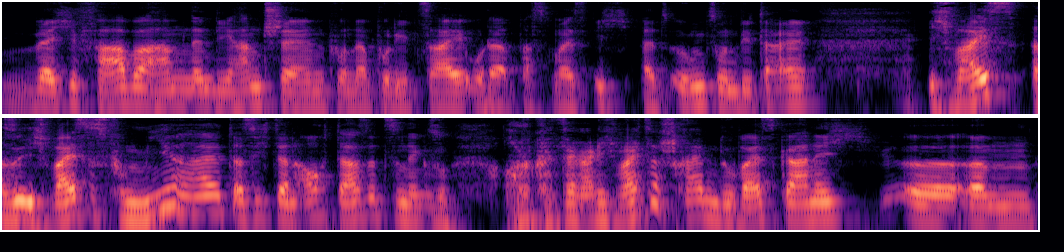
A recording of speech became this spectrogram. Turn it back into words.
welche Farbe haben denn die Handschellen von der Polizei oder was weiß ich, als irgend so ein Detail. Ich weiß, also ich weiß es von mir halt, dass ich dann auch da sitze und denke so, oh, du kannst ja gar nicht weiterschreiben, du weißt gar nicht, äh, ähm,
